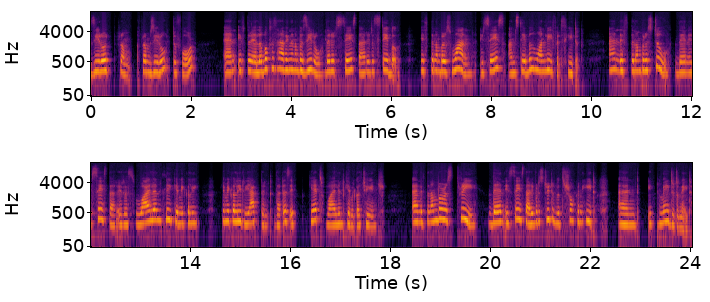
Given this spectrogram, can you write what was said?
0 from, from 0 to 4 and if the yellow box is having the number 0 then it says that it is stable. If the number is 1 it says unstable only if it's heated. And if the number is 2 then it says that it is violently chemically chemically reactant. That is it gets violent chemical change. And if the number is 3 then it says that if it is treated with shock and heat and it may detonate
